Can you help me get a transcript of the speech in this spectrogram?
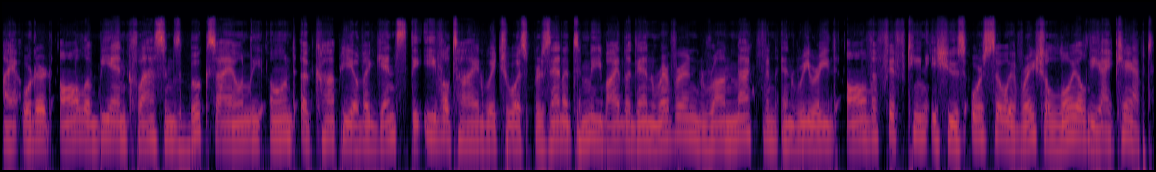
I ordered all of B.N. Klassen's books I only owned a copy of Against the Evil Tide which was presented to me by the then Reverend Ron McVan and reread all the 15 issues or so of racial loyalty I kept.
